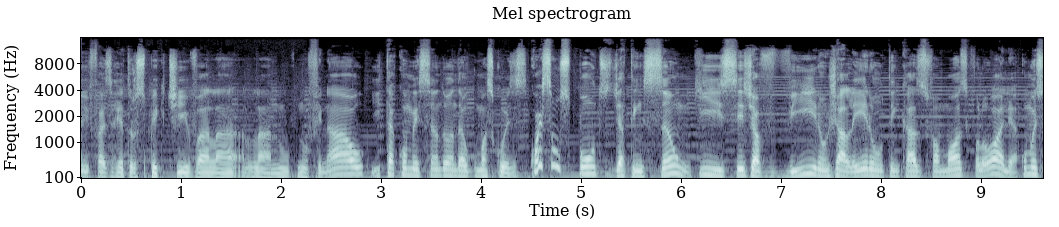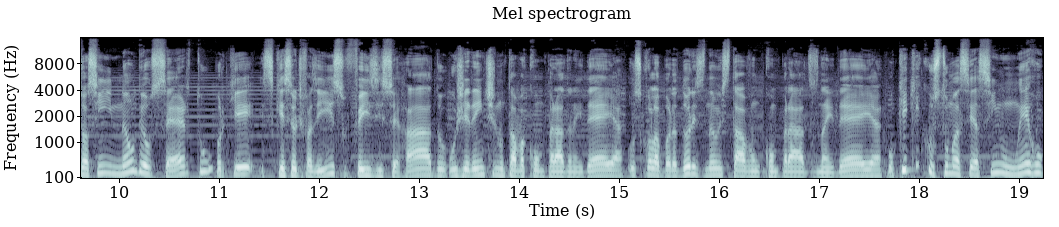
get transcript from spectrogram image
e faz a retrospectiva lá, lá no, no final e tá começando a andar algumas coisas. Quais são os pontos de atenção que vocês já viram, já leram, tem casos famosos que falou, olha, começou assim e não deu certo porque esqueceu de fazer isso, fez isso errado, o gerente não estava comprado na ideia, os colaboradores não estavam comprados na ideia. O que que costuma ser assim um erro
